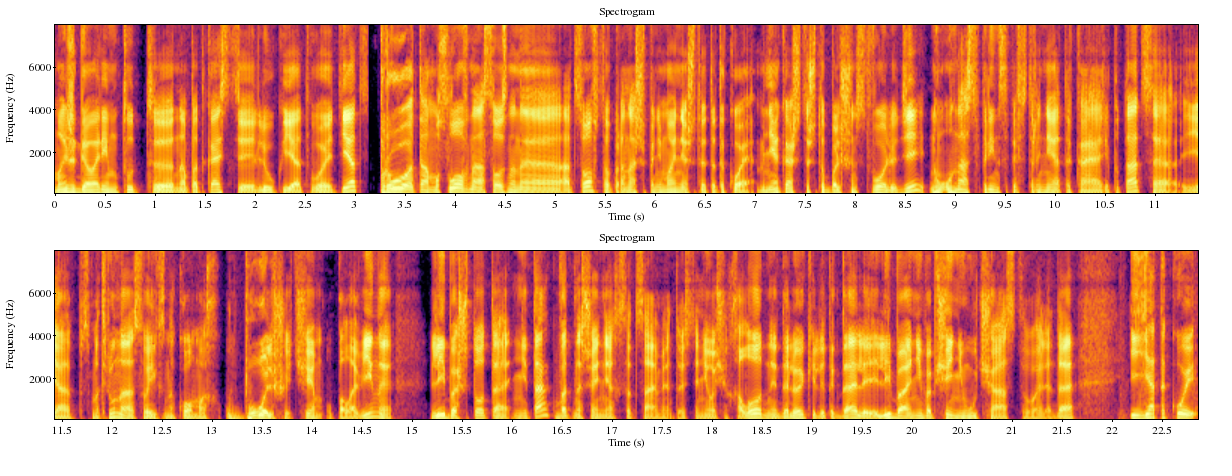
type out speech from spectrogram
Мы же говорим тут э, на подкасте «Люк, я твой отец» про там условно осознанное отцовство, про наше понимание, что это такое. Мне кажется, что большинство людей, ну, у нас, в принципе, в стране такая репутация, я смотрю на своих знакомых, больше, чем у половины, либо что-то не так в отношениях с отцами, то есть они очень холодные, далекие или так далее, либо они вообще не участвовали, да. И я такой,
